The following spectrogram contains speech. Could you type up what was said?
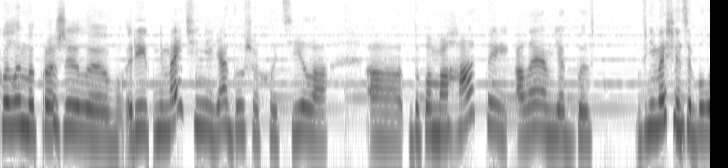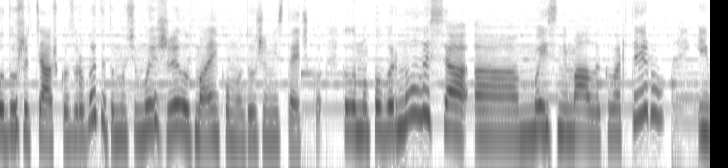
Коли ми прожили рік в Німеччині, я дуже хотіла а, допомагати, але якби в Німеччині це було дуже тяжко зробити, тому що ми жили в маленькому дуже містечку. Коли ми повернулися, а, ми знімали квартиру, і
